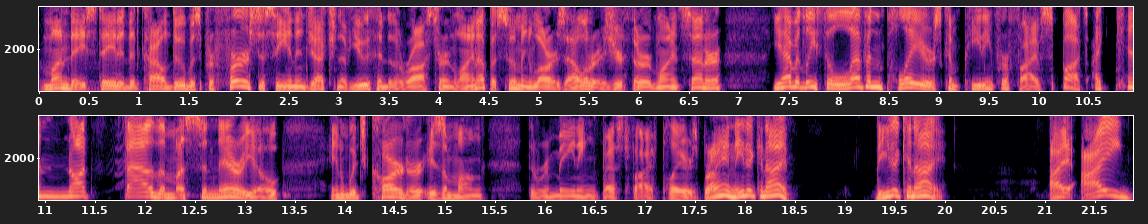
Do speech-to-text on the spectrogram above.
Monday stated that Kyle Dubas prefers to see an injection of youth into the roster and lineup, assuming Lars Eller is your third line center. You have at least 11 players competing for five spots. I cannot fathom a scenario in which Carter is among the remaining best five players. Brian, neither can I. Neither can I. I I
